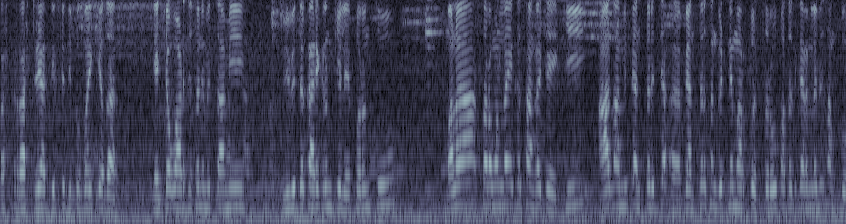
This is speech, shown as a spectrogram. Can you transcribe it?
राष्ट्र राष्ट्रीय अध्यक्ष दीपकभाई केदार यांच्या वाढदिवसानिमित्त आम्ही विविध कार्यक्रम केले. परंतु मला सर्वांना एकच सांगायचे आहे की आज आम्ही पॅन्थरच्या पॅन्थर संघटनेमार्फत सर्व पदाधिकाऱ्यांना बी सांगतो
